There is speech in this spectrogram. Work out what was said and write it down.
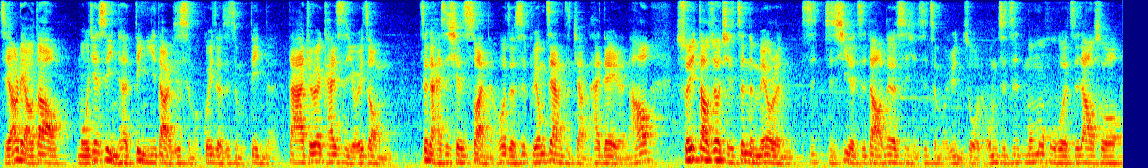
只要聊到某件事情它的定义到底是什么，规则是怎么定的，大家就会开始有一种这个还是先算了，或者是不用这样子讲太累了。然后，所以到最后其实真的没有人仔仔细的知道那个事情是怎么运作的。我们只知模模糊糊的知道说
